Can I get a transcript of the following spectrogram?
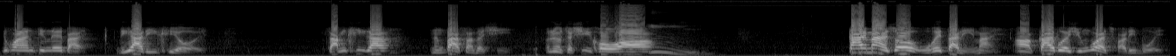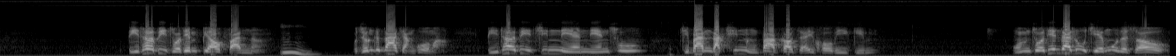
你看咱顶礼拜离啊离去哦。涨起啊，两百三十四，那有十四块啊。嗯。该卖的时候我会带你卖啊，该不会熊我来带你买。比特币昨天飙翻了。嗯。我昨天跟大家讲过嘛，比特币今年年初一万六千两百九十一块美金。我们昨天在录节目的时候，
